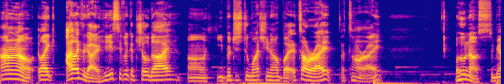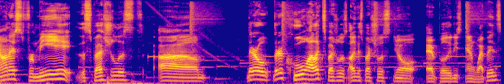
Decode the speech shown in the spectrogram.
I don't know. Like, I like the guy. He seems like a chill guy. Uh, he bitches too much, you know, but it's alright. It's alright. But who knows? To be honest, for me, the specialists, um, they're they're cool. I like specialists. I like the specialists, you know, abilities and weapons.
